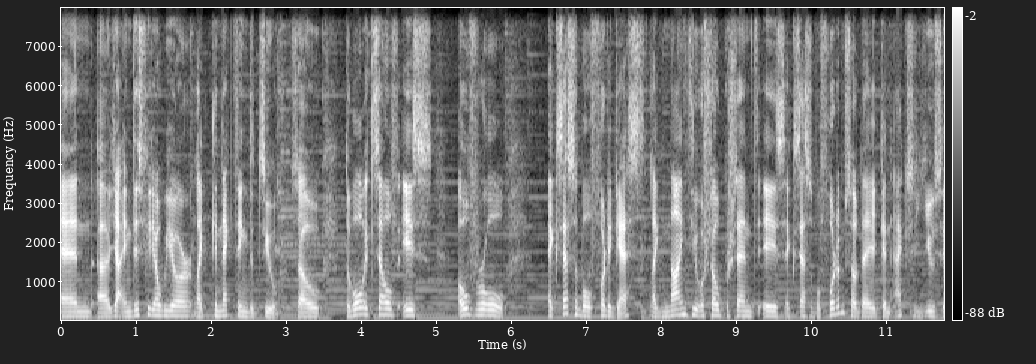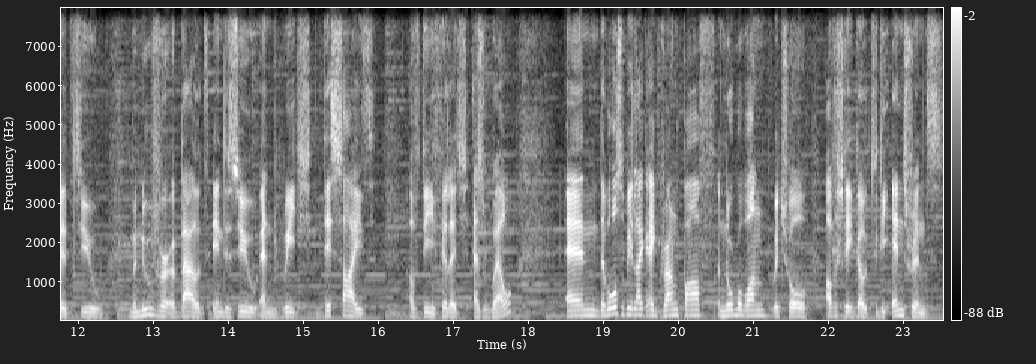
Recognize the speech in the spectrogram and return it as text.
And uh, yeah, in this video we are like connecting the two. So the wall itself is overall accessible for the guests. Like 90 or so percent is accessible for them, so they can actually use it to maneuver about in the zoo and reach this side of the village as well. And there will also be like a ground path, a normal one, which will obviously go to the entrance,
